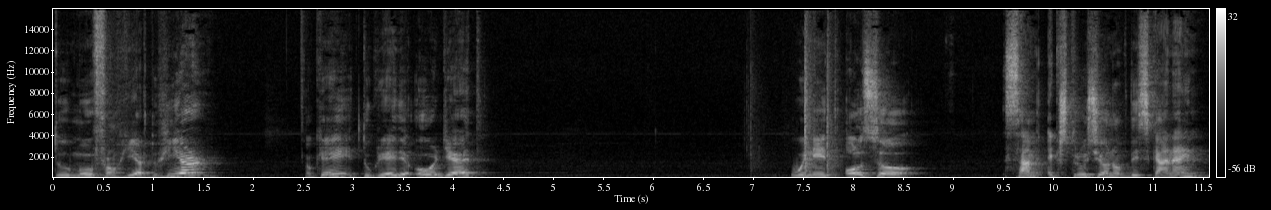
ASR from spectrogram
to move from here to here, okay? To create the overjet. We need also some extrusion of this canine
